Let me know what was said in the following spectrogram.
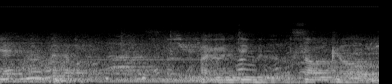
Yeah. Like we're going to do with a little song called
